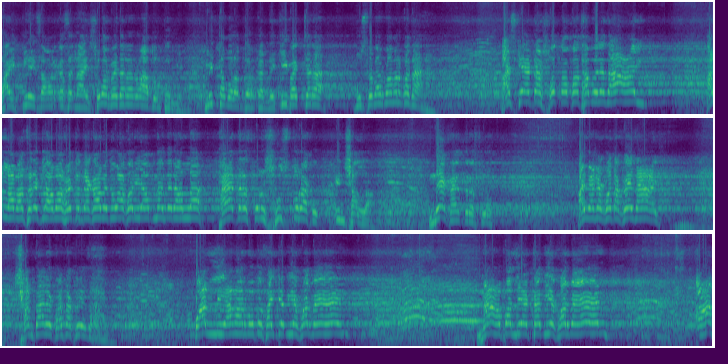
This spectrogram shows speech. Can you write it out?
ভাই প্লিজ আমার কাছে নাই, সুপারভাইজার আরও আদর করবে, মিথ্যা বলার দরকার নেই, কি বাচ্চারা বুঝতে পারব আমার কথা? আজকে একটা সত্য কথা বলে দাই আল্লাহ বাসে রাখলে আবার হয়তো দেখা হবে, দোয়া করি আপনাদের আল্লাহ। হায়াত রাজ করুক, সুস্থ রাখুক ইনশাল্লাহ নেক হায়াত রাজ করুক। আজ একটা কথা কয়ে যায় সন্তানে কথা কয়ে যায় পারলি আমার মতো সাইডে বিয়ে করবেন, না পারলি একটা বিয়ে করবেন। আর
